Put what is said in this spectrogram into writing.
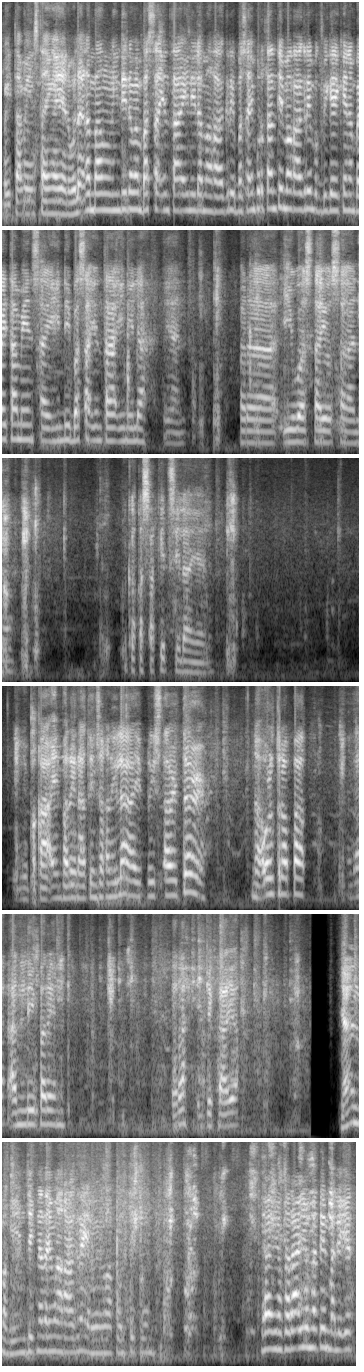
Vitamins tayo ngayon. Wala namang, hindi naman basa yung tae nila mga kagre. Basta importante mga kagre, magbigay kayo ng vitamins ay hindi basa yung tae nila. Yan. Para iwas tayo sa ano, magkakasakit sila. Yan. Yung pakain pa rin natin sa kanila ay pre-starter na ultra pack. Ayan, unli pa rin. Tara, inject tayo. Yan, mag-inject na tayo mga kagre. May mga konti yun. Yan, yung karayom natin maliit.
